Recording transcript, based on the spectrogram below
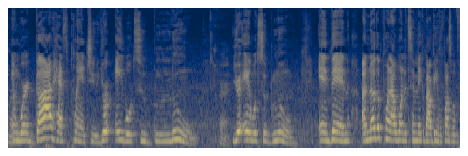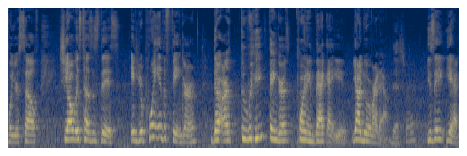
Right. and where god has planted you you're able to bloom Right. you're able to bloom. And then another point I wanted to make about being responsible for yourself, she always tells us this if you're pointing the finger, there are three fingers pointing back at you. Y'all do it right now. That's right. You see? Yeah.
